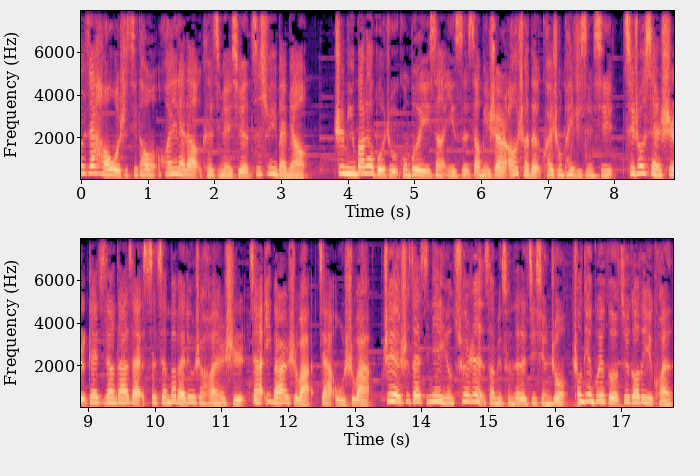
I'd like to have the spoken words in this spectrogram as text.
大家好，我是西彤，欢迎来到科技美学资讯一百秒。知名爆料博主公布了一项疑似小米十二 Ultra 的快充配置信息，其中显示该机将搭载四千八百六十毫安时加一百二十瓦加五十瓦。这也是在今年已经确认小米存在的机型中充电规格最高的一款，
